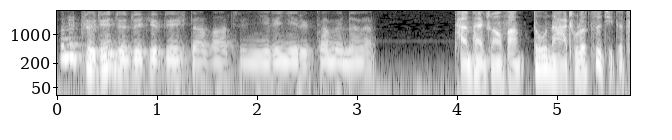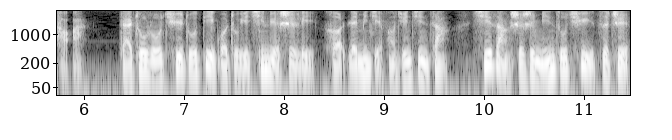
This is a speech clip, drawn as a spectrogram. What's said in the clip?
那你决定决定决定是打把子，你的你的干么那个？谈判双方都拿出了自己的草案，在诸如驱逐帝国主义侵略势力和人民解放军进藏。西藏实施民族区域自治，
